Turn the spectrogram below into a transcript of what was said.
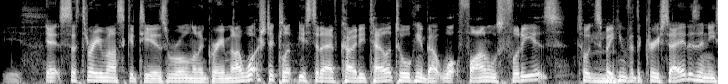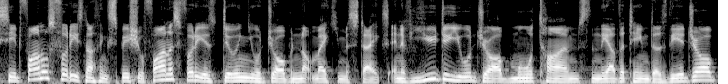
Yes. It's the three musketeers. We're all in agreement. I watched a clip yesterday of Cody Taylor talking about what finals footy is, talking, speaking for the Crusaders, and he said finals footy is nothing special. Finals footy is doing your job and not making mistakes. And if you do your job more times than the other team does their job,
